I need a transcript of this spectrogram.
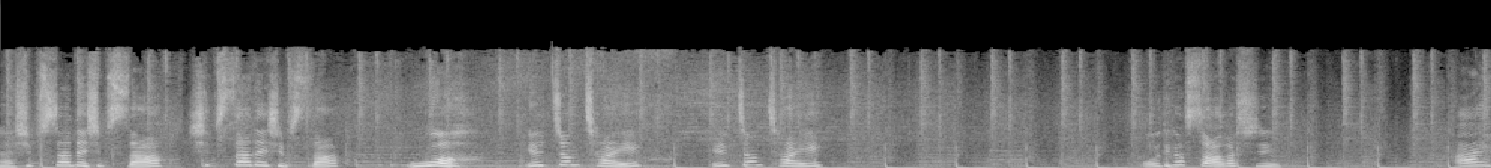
자, 14대 14. 14대 14. 우와, 1점 차이. 1점 차이. 어디 갔어, 아가씨? 아이.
